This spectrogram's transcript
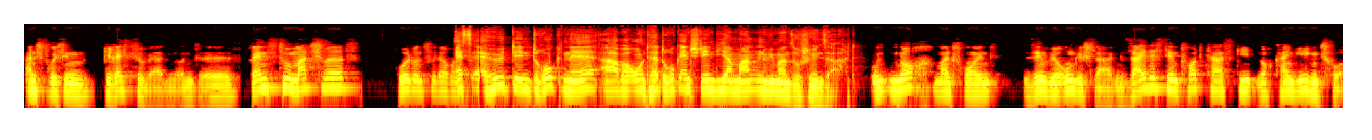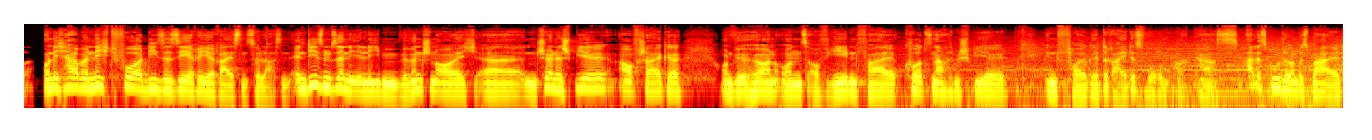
Ansprüchen gerecht zu werden. Und äh, wenn es too much wird, holt uns wieder runter. Es erhöht den Druck, ne? Aber unter Druck entstehen Diamanten, wie man so schön sagt. Und noch, mein Freund, sind wir ungeschlagen. Seit es den Podcast gibt, noch kein Gegentor. Und ich habe nicht vor, diese Serie reißen zu lassen. In diesem Sinne, ihr Lieben, wir wünschen euch äh, ein schönes Spiel auf Schalke und wir hören uns auf jeden Fall kurz nach dem Spiel in Folge 3 des Worum Podcasts. Alles Gute und bis bald.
